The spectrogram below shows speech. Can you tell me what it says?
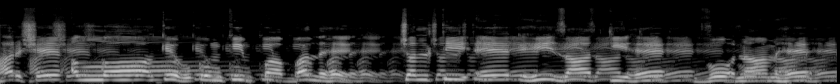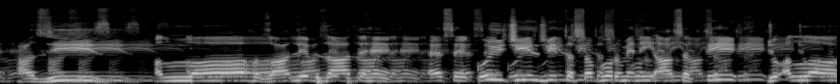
ہر شے اللہ کے حکم کی پابند ہے۔ چلتی ایک ہی ذات کی ہے، وہ نام ہے عزیز۔ اللہ غالب ذات ہیں۔ ایسے کوئی چیز بھی تصور میں نہیں آ سکتی جو اللہ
